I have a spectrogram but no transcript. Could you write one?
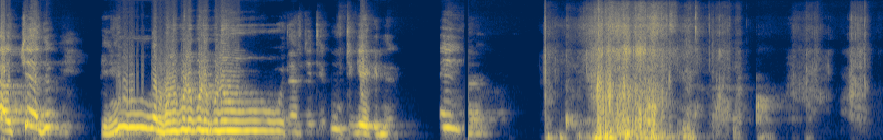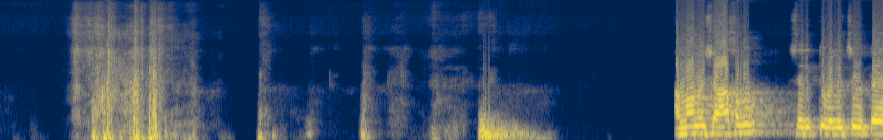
തളച്ചത് പിന്നെ ബുളു ബുളു ബുളു ബുളു നിറച്ചിട്ട് കൂട്ടി കേൾക്കുന്നത് അമ്മ ഒന്ന് ശ്വാസം ശരിക്ക് വലിച്ചു വിട്ടേ?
